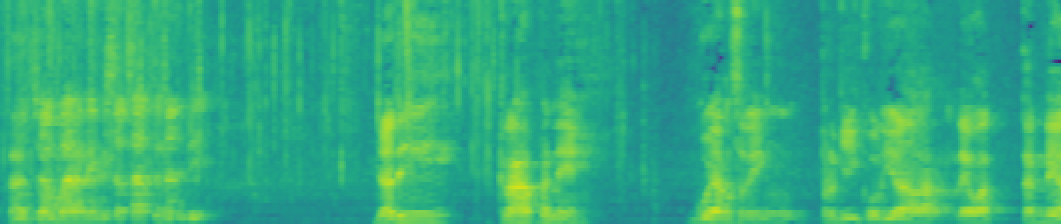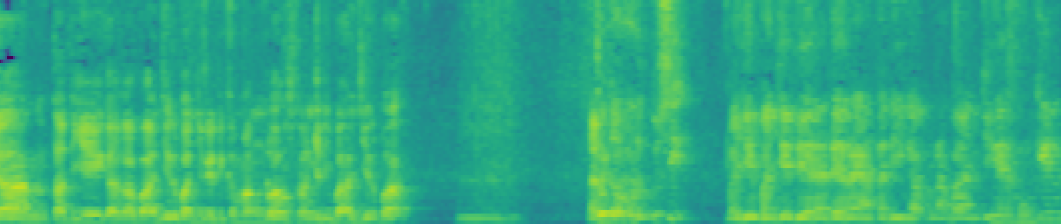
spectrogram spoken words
Buat gambaran episode 1 nanti. Jadi kenapa nih? Gue yang sering pergi kuliah lewat tendean, tadi kagak banjir, banjirnya di Kemang doang, sekarang jadi banjir pak. Hmm. Tapi kalau menurut gue sih banjir-banjir daerah-daerah yang tadi nggak pernah banjir mungkin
